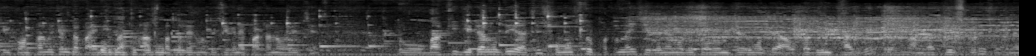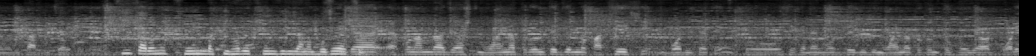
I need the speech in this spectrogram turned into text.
সেই কনফার্মেশনটা পাইনি হাসপাতালের মধ্যে সেখানে পাঠানো হয়েছে। তো বাকি যেটার মধ্যেই আছে সমস্ত ঘটনাই সেখানের মধ্যে তদন্তের মধ্যে আওতাধীন থাকবে এবং আমরা কেস করে সেখানের মধ্যে তার বিচার করব। কি কারণে খুন বা কীভাবে খুন কিছু জানা বোঝা যাচ্ছে? এটা এখন আমরা জাস্ট ময়না তদন্তের জন্য পাঠিয়েছি বডিটাকে তো সেখানের মধ্যে যদি ময়না তদন্ত হয়ে যাওয়ার পরে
